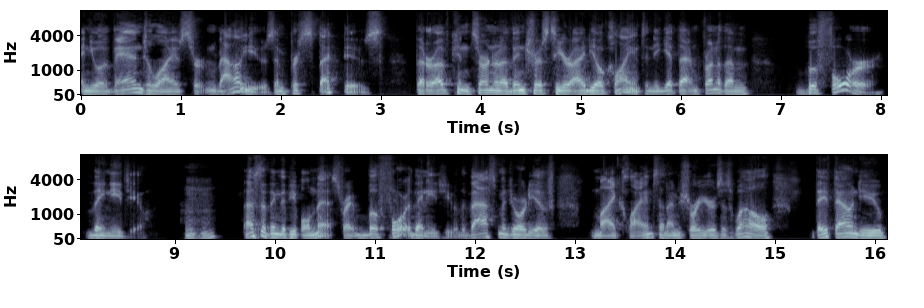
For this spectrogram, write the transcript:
and you evangelize certain values and perspectives that are of concern and of interest to your ideal client, and you get that in front of them before they need you. Mm-hmm. That's the thing that people miss, right? Before they need you. The vast majority of my clients, and I'm sure yours as well, they found you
